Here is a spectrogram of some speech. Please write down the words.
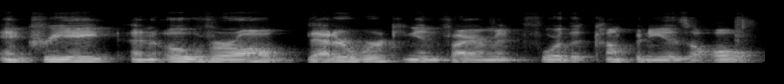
and create an overall better working environment for the company as a whole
